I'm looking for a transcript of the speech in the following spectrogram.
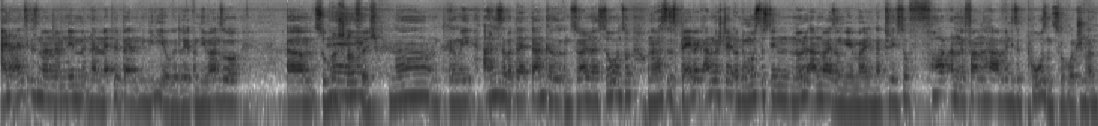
ein einziges Mal in meinem Leben mit einer Metal-Band ein Video gedreht und die waren so ähm, Super hey, schnuffig. Na, und irgendwie, ah, das ist aber der Danke und soll das so und so. Und dann hast du das Playback angestellt und du musstest denen null Anweisungen geben, weil die natürlich sofort angefangen haben, in diese Posen zu rutschen und,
